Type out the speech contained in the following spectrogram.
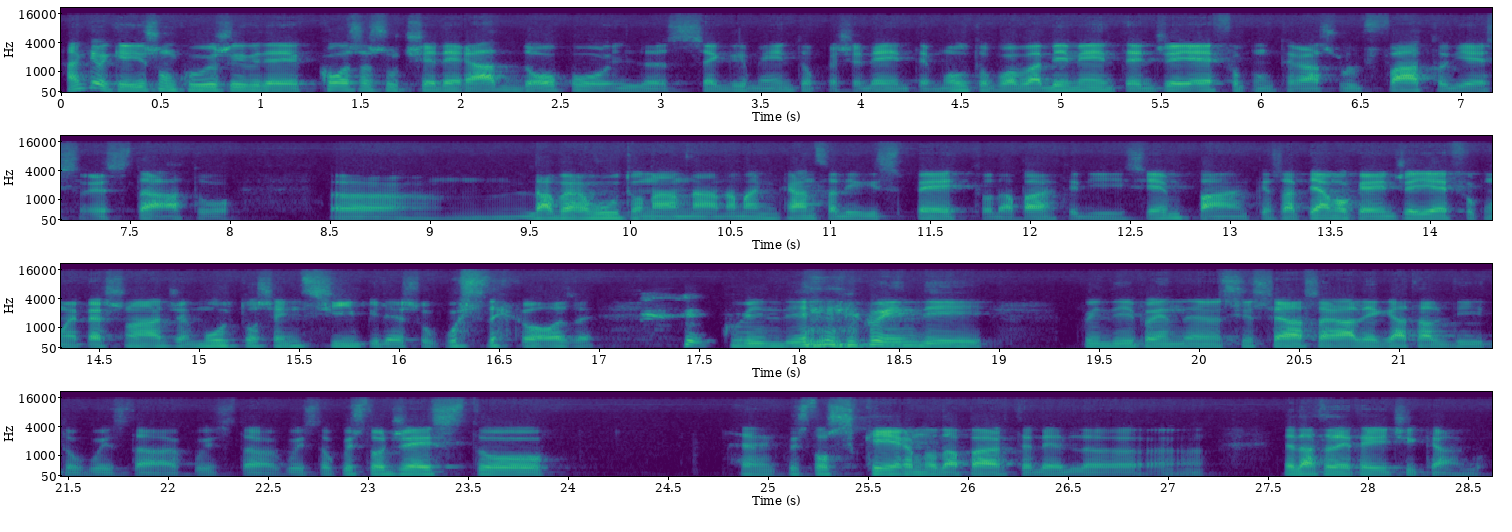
Anche perché io sono curioso di vedere cosa succederà dopo il segmento precedente. Molto probabilmente MJF punterà sul fatto di essere stato, d'aver avuto una, una- una mancanza di rispetto da parte di CM Punk. Sappiamo che MJF come personaggio è molto sensibile su queste cose, quindi, quindi, quindi prende- si sarà, sarà legata al dito questa- questa- questo, questo gesto, eh, questo scherno da parte del, dell'atleta di Chicago.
